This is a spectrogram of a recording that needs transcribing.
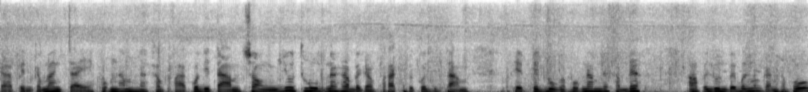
กาเป็นกำลังใจผมนํนะครับ ฝากกดติดตามช่อง YouTube นะครับแล้วก็ฝากไปกดติดตามเพจ Facebook กับผมนํนะครับเด้อเอาไปรุ่นไปเบิ้งน้ำกันครับผม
